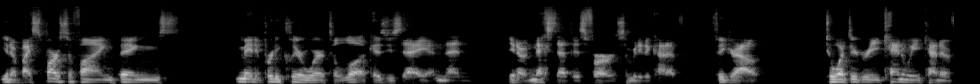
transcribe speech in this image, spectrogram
you know, by sparsifying things, made it pretty clear where to look, as you say, and then, you know, next step is for somebody to kind of figure out to what degree can we kind of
